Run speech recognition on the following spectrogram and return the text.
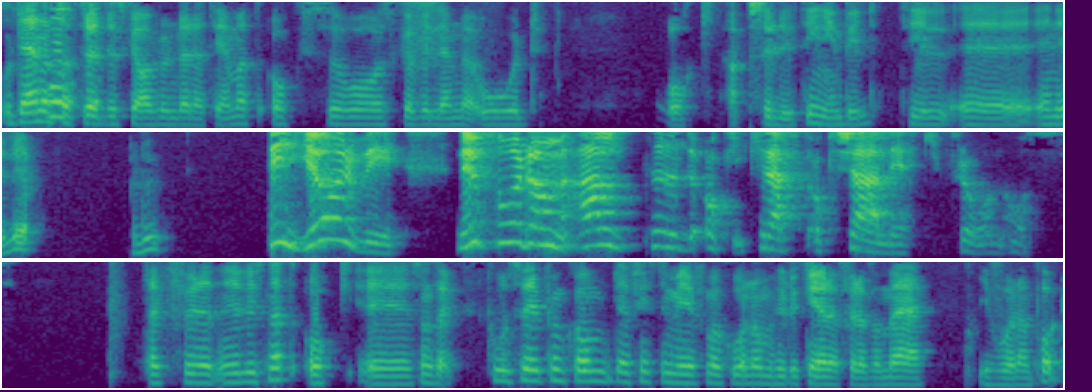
Och där någonstans tror jag att vi ska avrunda det här temat. Och så ska vi lämna ord och absolut ingen bild till eh, en elev. Eller hur? Det gör vi! Nu får de all tid och kraft och kärlek från oss. Tack för att ni har lyssnat och eh, som sagt, skolsverige.com där finns det mer information om hur du kan göra för att vara med i våran podd.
